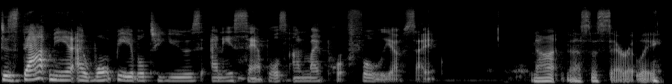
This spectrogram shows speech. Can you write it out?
Does that mean I won't be able to use any samples on my portfolio site? Not necessarily.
